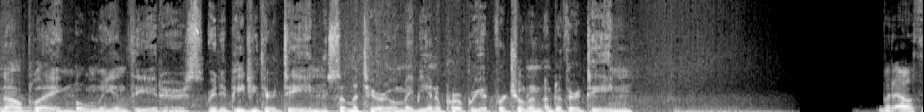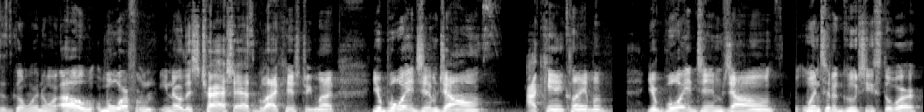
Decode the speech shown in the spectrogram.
Now playing only in theaters. Rated PG 13. Some material may be inappropriate for children under 13. What else is going on? Oh, more from, you know, this trash ass Black History Month. Your boy Jim Jones, I can't claim him. Your boy Jim Jones went to the Gucci store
